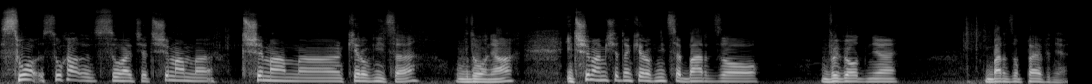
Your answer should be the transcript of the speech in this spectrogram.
Słu- Słucha, słuchajcie, trzymam, trzymam e, kierownicę w dłoniach i trzyma mi się tę kierownicę bardzo wygodnie, bardzo pewnie.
